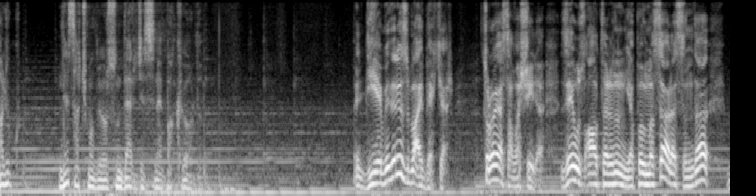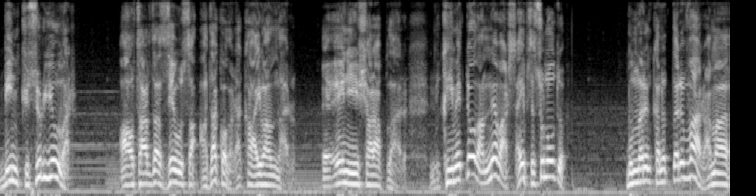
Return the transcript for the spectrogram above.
Haluk ne saçmalıyorsun dercesine bakıyordu. Diyebiliriz Bay Becker. Troya Savaşı'yla Zeus altarının yapılması arasında bin küsür yıl var. Altarda Zeus'a adak olarak hayvanlar, e, en iyi şaraplar, kıymetli olan ne varsa hepsi sunuldu. Bunların kanıtları var ama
